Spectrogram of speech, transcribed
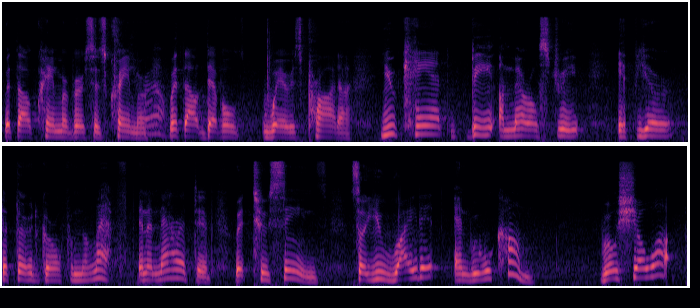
without Kramer versus Kramer, without Devil Wears Prada. You can't be a Meryl Streep if you're the third girl from the left in a narrative with two scenes. So you write it, and we will come. We'll show up.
